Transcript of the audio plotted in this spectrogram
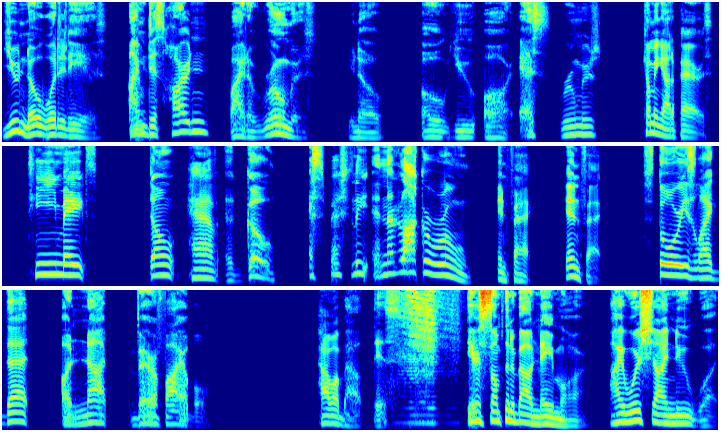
you know what it is. I'm disheartened by the rumors, you know, O U R S rumors coming out of Paris. Teammates don't have a go, especially in the locker room. In fact, in fact, stories like that are not verifiable. How about this? Here's something about Neymar. I wish I knew what.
